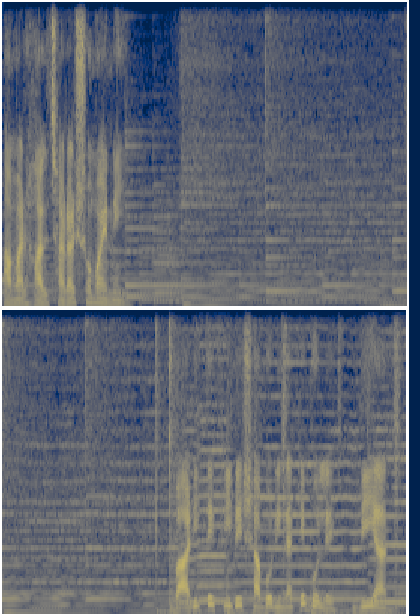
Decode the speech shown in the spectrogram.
আমার হাল ছাড়ার সময় নেই। বাড়িতে ফিরে সাবরিনাকে বলে, রিয়ান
